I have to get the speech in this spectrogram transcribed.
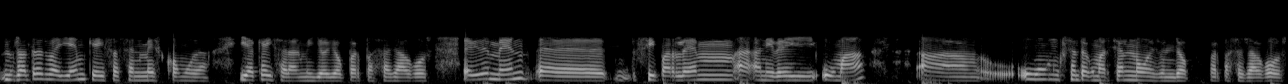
nosaltres veiem que ell se sent més còmode i aquell serà el millor lloc per passejar el gos. Evidentment, eh, si parlem a, a nivell humà, uh, un centre comercial no és un lloc per passejar el gos.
